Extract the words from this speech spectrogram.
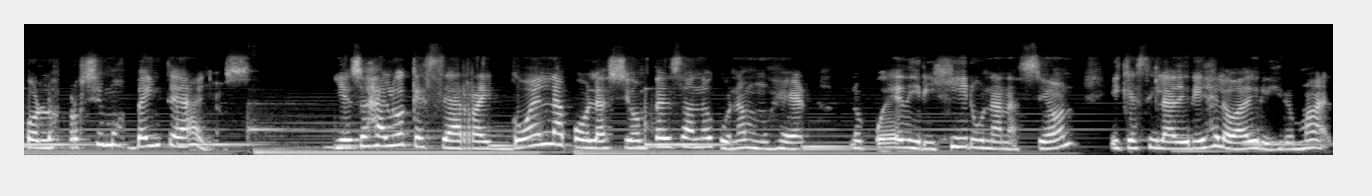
por los próximos 20 años. Y eso es algo que se arraigó en la población pensando que una mujer no puede dirigir una nación y que si la dirige lo va a dirigir mal.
